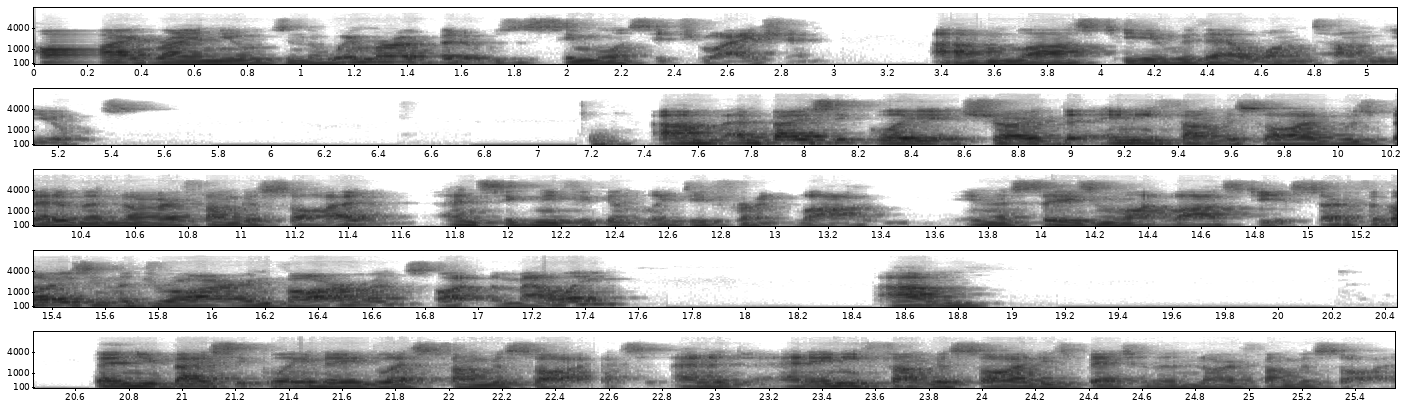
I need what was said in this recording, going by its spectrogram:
high grain yields in the Wimmera, but it was a similar situation um, last year with our one tonne yields. Um, and basically, it showed that any fungicide was better than no fungicide and significantly different in a season like last year. So, for those in the drier environments like the Mallee, um, then you basically need less fungicides, and, and any fungicide is better than no fungicide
